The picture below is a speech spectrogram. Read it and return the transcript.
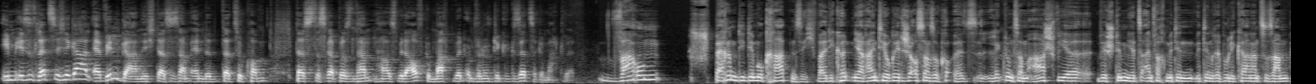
Ihm ist es letztlich egal. Er will gar nicht, dass es am Ende dazu kommt, dass das Repräsentantenhaus wieder aufgemacht wird und vernünftige Gesetze gemacht werden. Warum sperren die Demokraten sich, weil die könnten ja rein theoretisch auch sagen, so es leckt uns am Arsch, wir, wir stimmen jetzt einfach mit den, mit den Republikanern zusammen,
